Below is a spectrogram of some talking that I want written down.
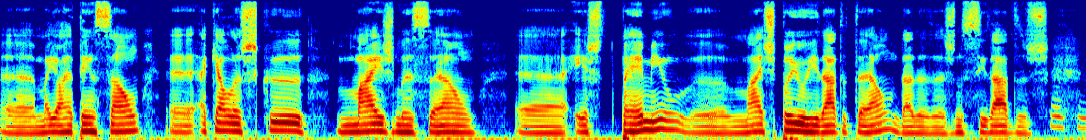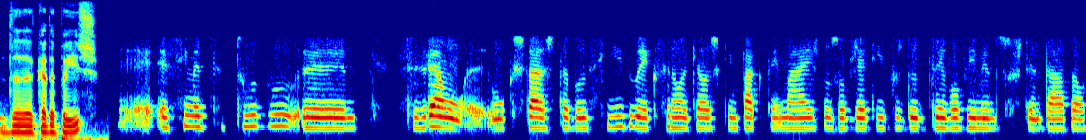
uh, maior atenção, uh, aquelas que mais merecerão uh, este prémio, mais prioridade terão, dadas as necessidades uhum. de cada país? Acima de tudo, serão, o que está estabelecido é que serão aquelas que impactem mais nos objetivos de desenvolvimento sustentável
